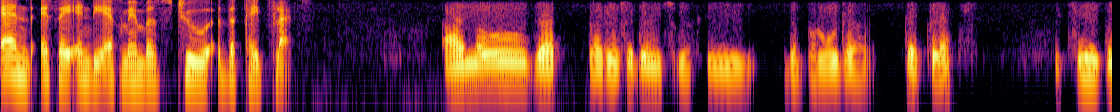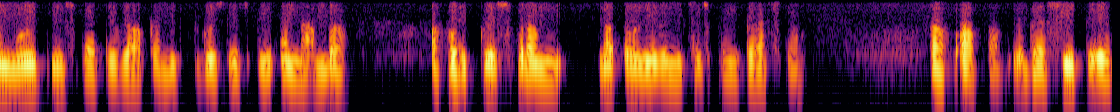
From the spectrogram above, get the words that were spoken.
and SANDF members to the Cape Flats. I know that the residents within the broader Cape Flats, it seems the mood is that they welcome because there's been a number of requests from not only the Mitchells Plain cluster, the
